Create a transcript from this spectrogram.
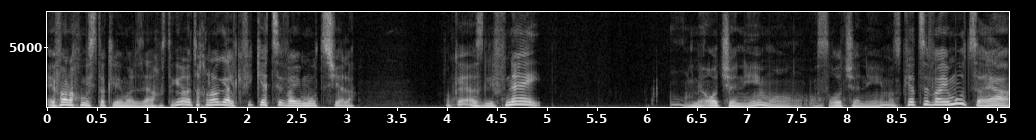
איפה אנחנו מסתכלים על זה? אנחנו מסתכלים על הטכנולוגיה על כפי קצב האימוץ שלה. אוקיי? אז לפני מאות שנים, או עשרות שנים, אז קצב האימוץ היה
